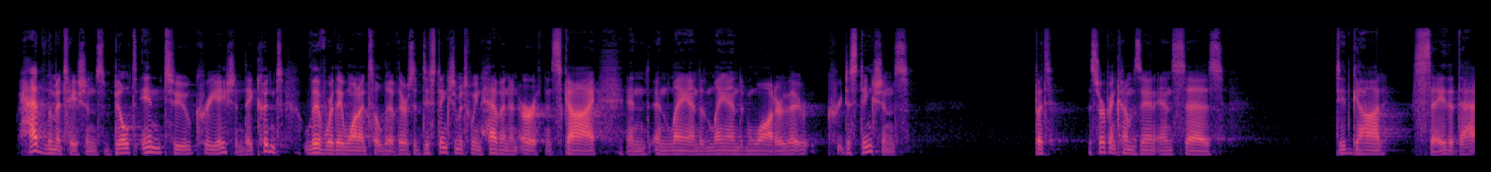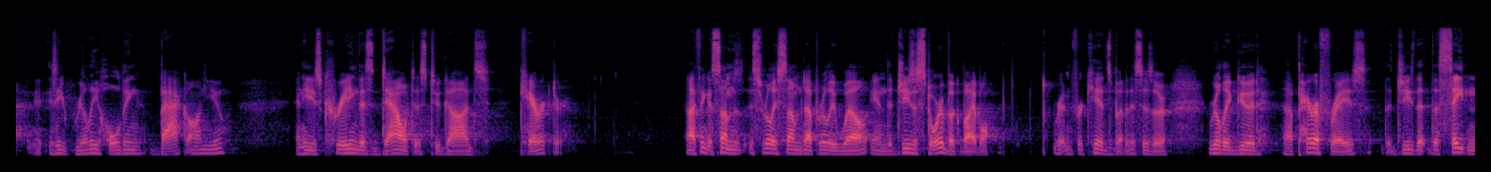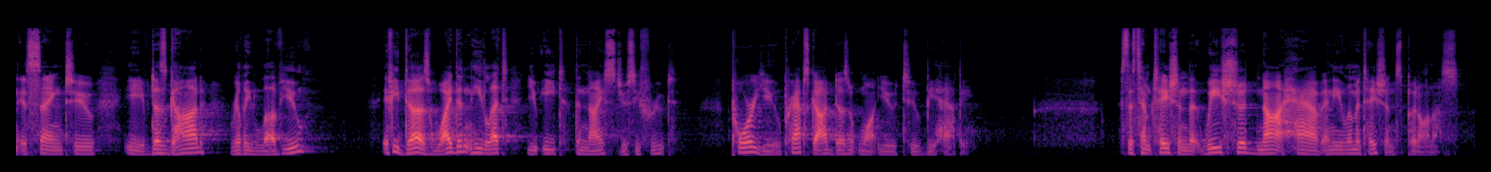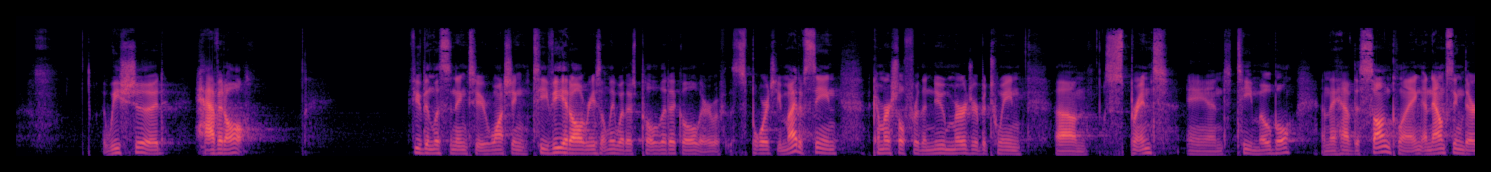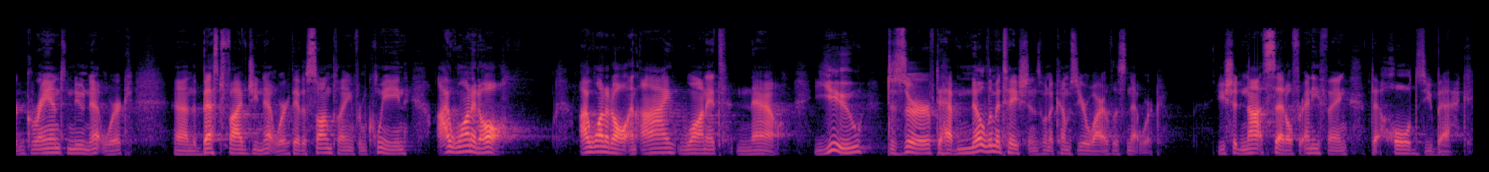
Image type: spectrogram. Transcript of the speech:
had limitations built into creation. They couldn't live where they wanted to live. There's a distinction between heaven and earth and sky and, and land and land and water. There are distinctions. But the serpent comes in and says, Did God say that that is he really holding back on you? And he's creating this doubt as to God's character. I think it sums, it's really summed up really well in the Jesus Storybook Bible, written for kids, but this is a really good uh, paraphrase that, Jesus, that the Satan is saying to Eve Does God really love you? If he does, why didn't he let you eat the nice, juicy fruit? Poor you. Perhaps God doesn't want you to be happy. It's the temptation that we should not have any limitations put on us we should have it all. If you've been listening to or watching TV at all recently, whether it's political or sports, you might have seen a commercial for the new merger between um, Sprint and T Mobile. And they have this song playing announcing their grand new network and the best 5G network. They have the song playing from Queen I want it all. I want it all, and I want it now. You deserve to have no limitations when it comes to your wireless network. You should not settle for anything that holds you back.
